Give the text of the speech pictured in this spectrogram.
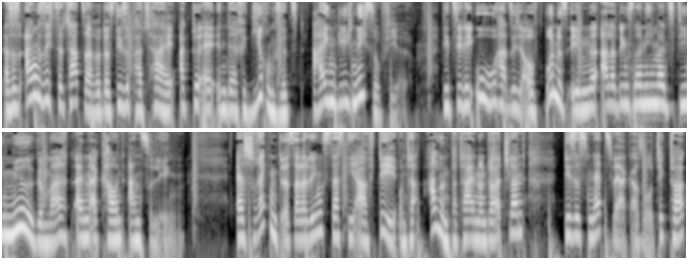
Das ist angesichts der Tatsache, dass diese Partei aktuell in der Regierung sitzt, eigentlich nicht so viel. Die CDU hat sich auf Bundesebene allerdings noch niemals die Mühe gemacht, einen Account anzulegen. Erschreckend ist allerdings, dass die AfD unter allen Parteien in Deutschland dieses Netzwerk, also TikTok,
